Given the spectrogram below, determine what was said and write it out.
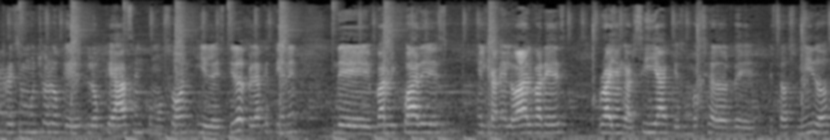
aprecio mucho lo que lo que hacen, como son y el estilo de pelea que tienen de Barbie Juárez, el Canelo Álvarez, Ryan García, que es un boxeador de Estados Unidos,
